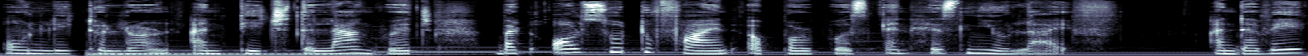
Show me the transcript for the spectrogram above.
only to learn and teach the language, but also to find a purpose in his new life and a way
